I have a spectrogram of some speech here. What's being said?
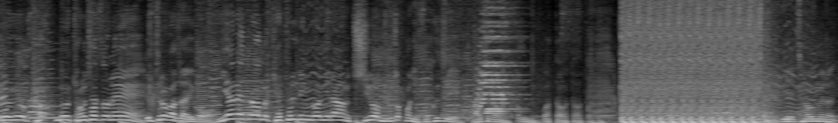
이거, 이거 겨- 뭐 경찰서네. 들어가자 이거. 이 안에 들어가면 게틀링건이랑 지원 무조건 있어. 그지? 아 잠깐만. 음, 왔다 왔다 왔다 얘 잡으면은.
